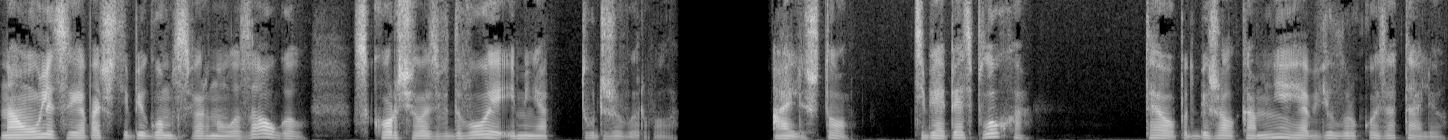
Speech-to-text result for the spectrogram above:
На улице я почти бегом свернула за угол, скорчилась вдвое и меня тут же вырвало. «Аль, что, тебе опять плохо?» Тео подбежал ко мне и обвил рукой за талию,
